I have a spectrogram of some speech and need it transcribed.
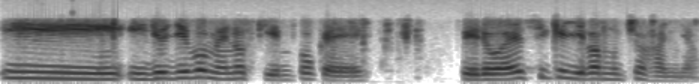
y, yo llevo menos tiempo que él, pero él sí que lleva muchos años.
